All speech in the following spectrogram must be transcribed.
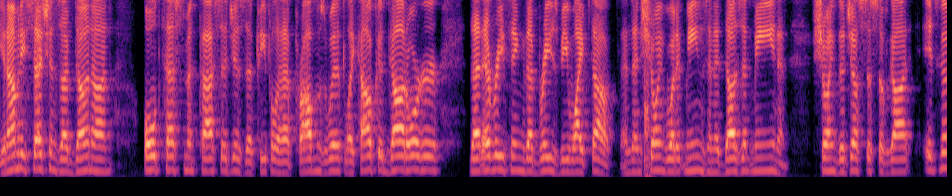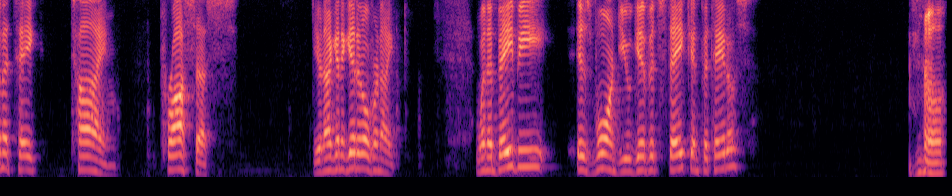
You know how many sessions I've done on Old Testament passages that people have problems with? Like, how could God order that everything that breathes be wiped out? And then showing what it means and it doesn't mean, and showing the justice of God. It's going to take time, process. You're not going to get it overnight. When a baby is born, do you give it steak and potatoes? No.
